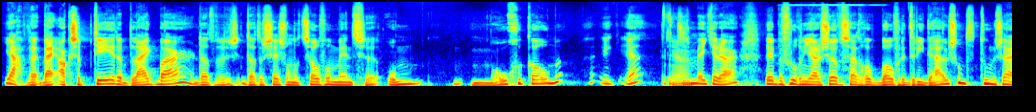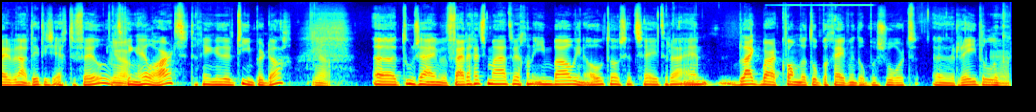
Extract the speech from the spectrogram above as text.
Ja, wij, wij accepteren blijkbaar dat, we, dat er 600 zoveel mensen om mogen komen. Ik, ja, het Ja. is een beetje raar. We hebben vroeger in de jaren 70 staat er ook boven de 3000. Toen zeiden we, nou, dit is echt te veel. Het Ja. ging heel hard. Er gingen er tien per dag. Ja. Eh, toen zijn we veiligheidsmaatregelen gaan inbouwen in auto's, et cetera. En blijkbaar kwam dat op een gegeven moment op een soort eh, redelijk Ja.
